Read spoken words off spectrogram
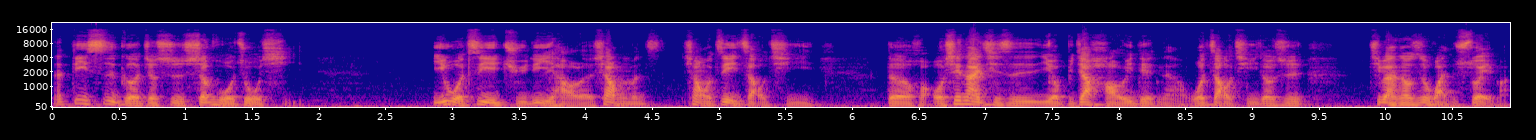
那第四个就是生活作息，以我自己举例好了，像我们像我自己早期的话，我现在其实有比较好一点的，我早期都是基本上都是晚睡嘛，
